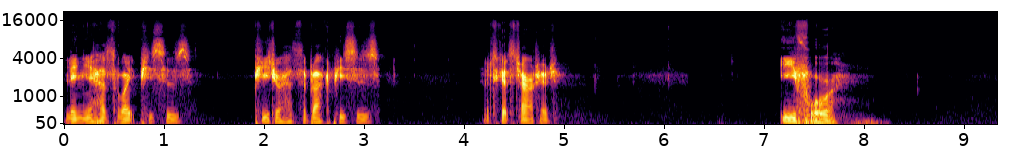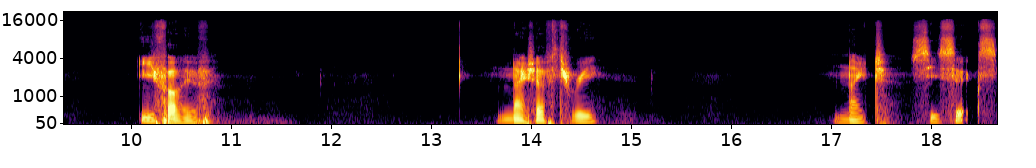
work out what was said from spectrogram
Leinier has the white pieces, Peter has the black pieces. Let's get started. e4 e5 knight f3 knight c6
